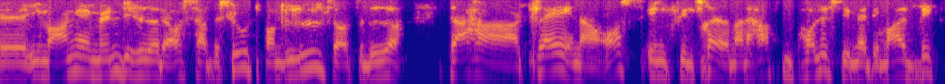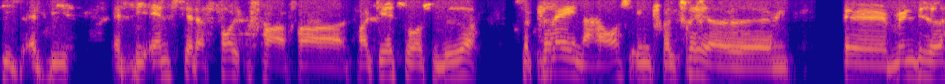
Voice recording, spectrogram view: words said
øh, i mange myndigheder, der også har besluttet om ydelser osv., der har klaner også infiltreret. Man har haft en policy med, at det er meget vigtigt, at vi, at vi ansætter folk fra, fra, fra ghetto osv., så klaner har også infiltreret øh, øh, myndigheder.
